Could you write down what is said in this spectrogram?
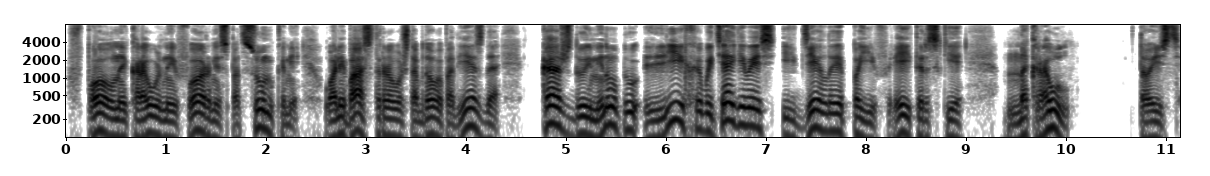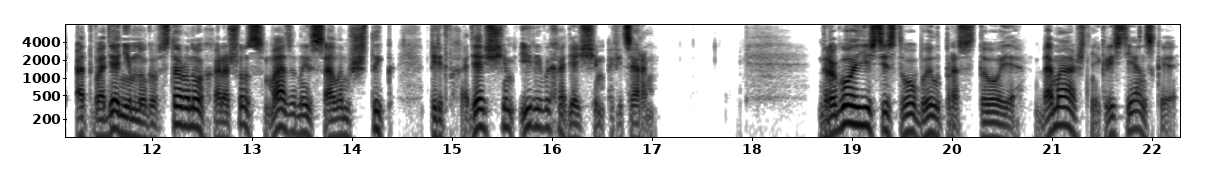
в полной караульной форме, с подсумками, у алебастрового штабного подъезда, каждую минуту лихо вытягиваясь и делая по-ефрейторски «на караул», то есть отводя немного в сторону хорошо смазанный салом штык перед входящим или выходящим офицером. Другое естество было простое, домашнее, крестьянское,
